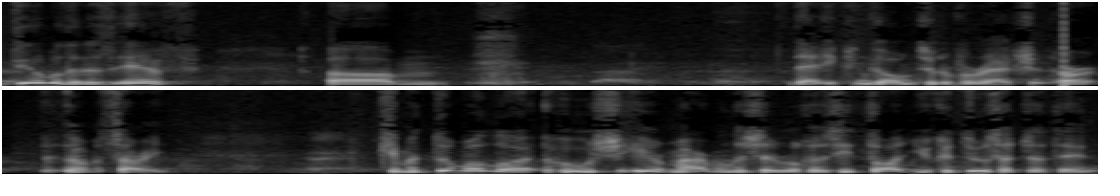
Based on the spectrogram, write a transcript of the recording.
deal with it as if um, that he can go into the direction, or I'm sorry. He thought you could do such a thing.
